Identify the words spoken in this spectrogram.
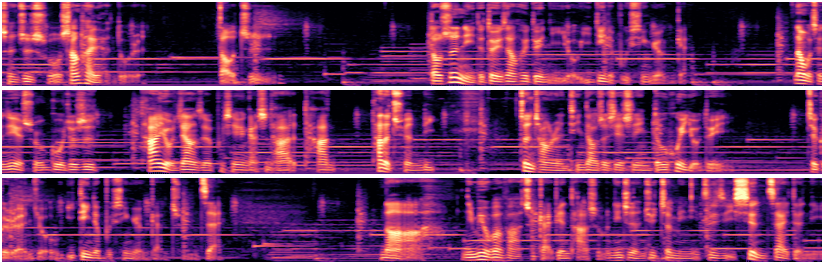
甚至说伤害了很多人，导致。导致你的对象会对你有一定的不信任感。那我曾经也说过，就是他有这样子的不信任感是他他他的权利。正常人听到这些事情都会有对这个人有一定的不信任感存在。那你没有办法去改变他什么，你只能去证明你自己现在的你，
